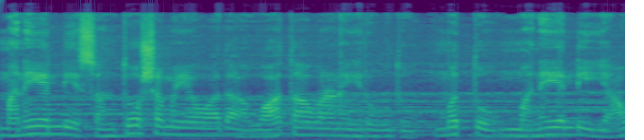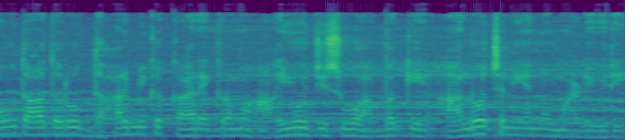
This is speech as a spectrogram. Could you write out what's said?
ಮನೆಯಲ್ಲಿ ಸಂತೋಷಮಯವಾದ ವಾತಾವರಣ ಇರುವುದು ಮತ್ತು ಮನೆಯಲ್ಲಿ ಯಾವುದಾದರೂ ಧಾರ್ಮಿಕ ಕಾರ್ಯಕ್ರಮ ಆಯೋಜಿಸುವ ಬಗ್ಗೆ ಆಲೋಚನೆಯನ್ನು ಮಾಡುವಿರಿ.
